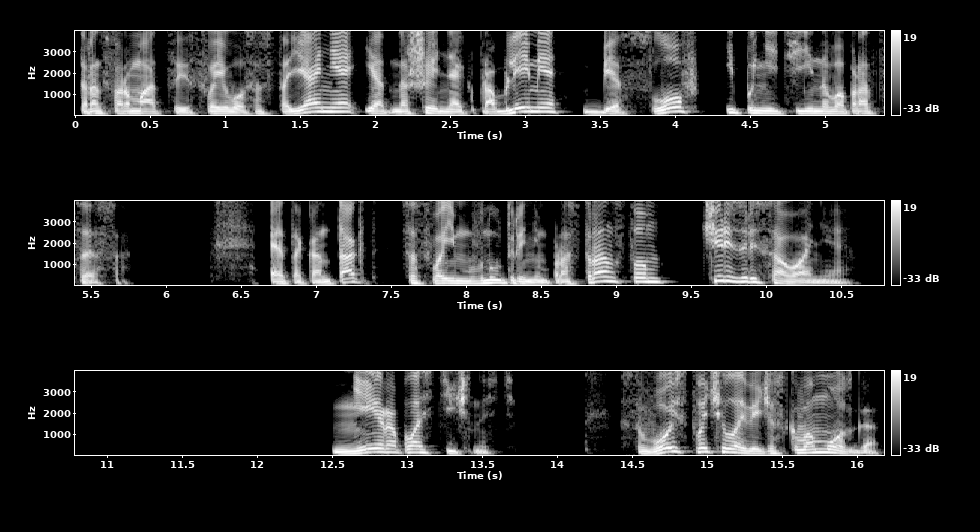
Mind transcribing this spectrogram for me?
трансформации своего состояния и отношения к проблеме без слов и понятийного процесса. Это контакт со своим внутренним пространством через рисование. Нейропластичность. Свойства человеческого мозга,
